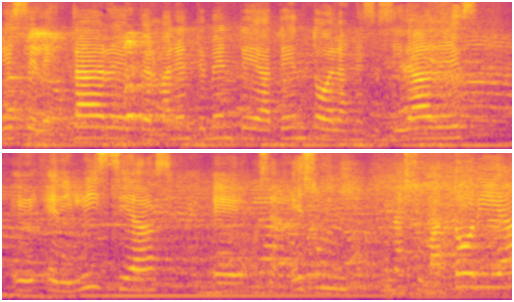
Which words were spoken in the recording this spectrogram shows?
es el estar permanentemente atento a las necesidades edilicias, eh, o sea, es una sumatoria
